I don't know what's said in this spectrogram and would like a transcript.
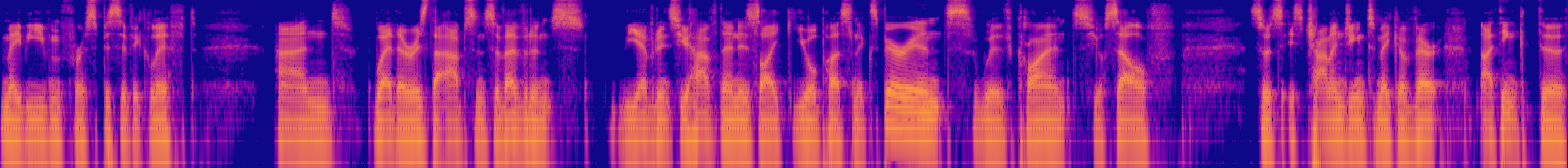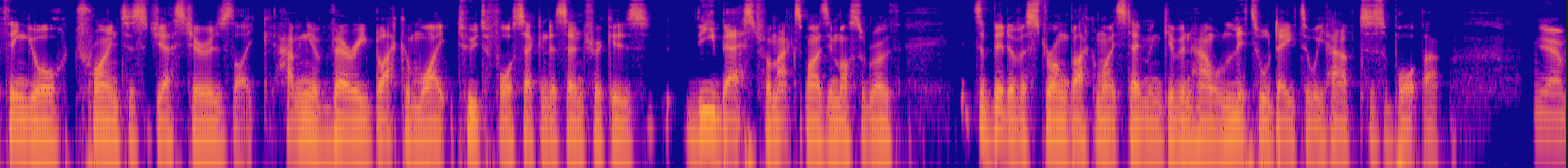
maybe even for a specific lift. And where there is the absence of evidence, the evidence you have then is like your personal experience with clients, yourself. So it's, it's challenging to make a very. I think the thing you're trying to suggest here is like having a very black and white two to four second eccentric is the best for maximizing muscle growth it's a bit of a strong black and white statement given how little data we have to support that. Yeah,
